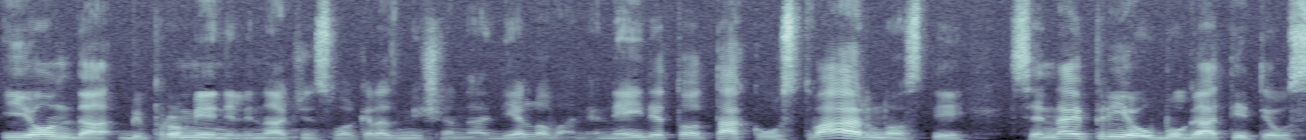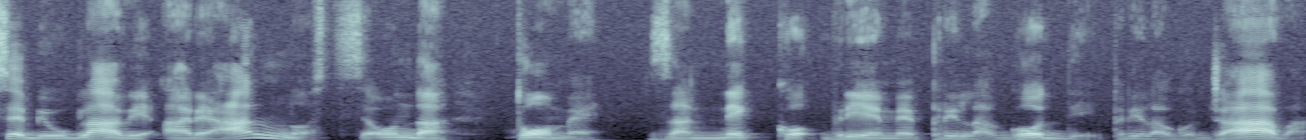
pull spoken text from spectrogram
i onda bi promijenili način svog razmišljanja i djelovanja. Ne ide to tako. U stvarnosti se najprije ubogatite u sebi, u glavi, a realnost se onda tome za neko vrijeme prilagodi, prilagođava.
